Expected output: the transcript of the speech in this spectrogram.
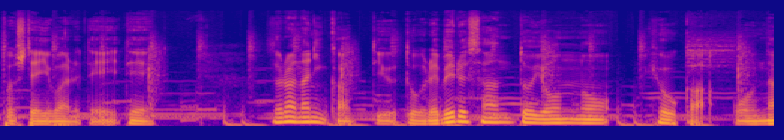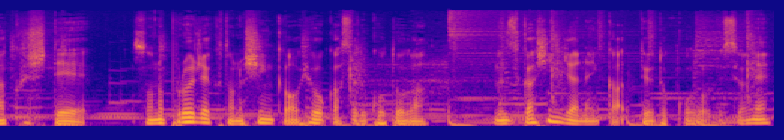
として言われていて、それは何かっていうと、レベル3と4の評価をなくして、そのプロジェクトの進化を評価することが難しいんじゃないかっていうところですよね。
